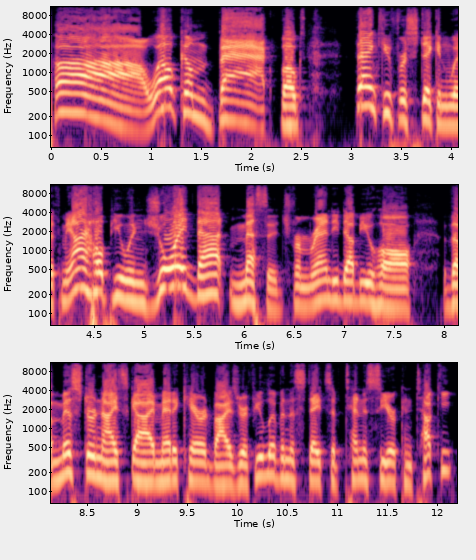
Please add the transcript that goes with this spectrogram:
Ah, welcome back, folks. Thank you for sticking with me. I hope you enjoyed that message from Randy W. Hall, the Mr. Nice Guy Medicare Advisor. If you live in the states of Tennessee or Kentucky,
